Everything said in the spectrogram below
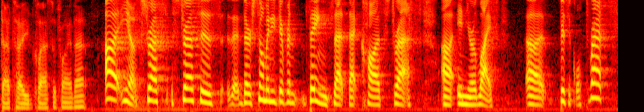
that's how you'd classify that? Uh, you know, stress. Stress is there's so many different things that that cause stress uh, in your life. Uh, physical threats,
